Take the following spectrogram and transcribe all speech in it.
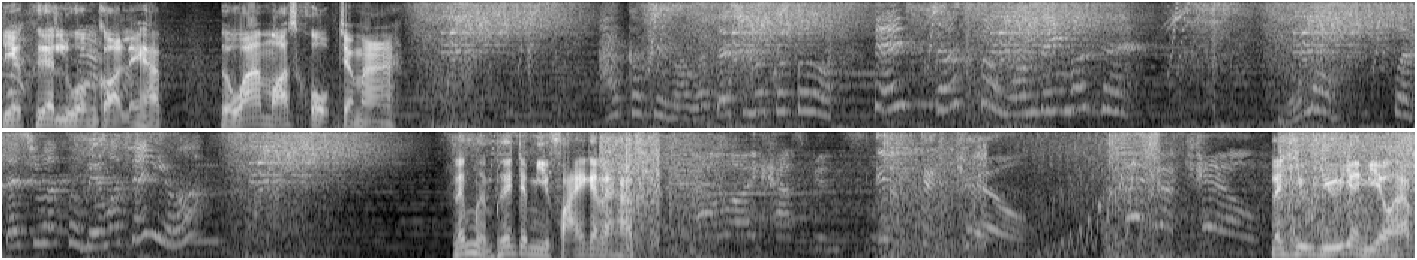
เรียกเพื่อนรวมก่อนเลยครับเผื่อว่ามอสโขบจะมา แล้วเหมือนเพื่อนจะมีไฟกันแล้วครับ และฮิวยื้ออย่างเดียวครับ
